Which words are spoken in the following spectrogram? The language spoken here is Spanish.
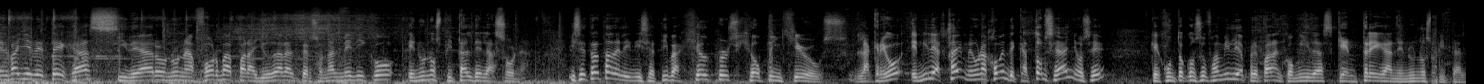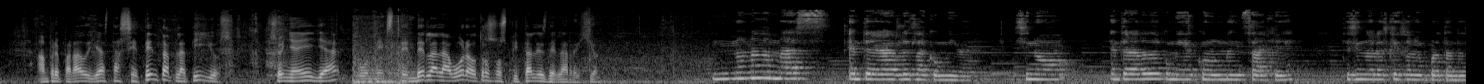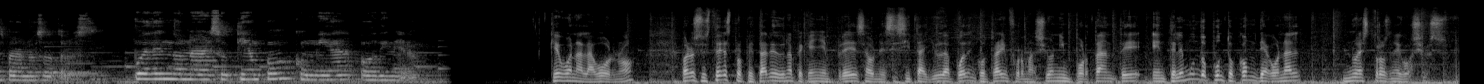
el Valle de Texas idearon una forma para ayudar al personal médico en un hospital de la zona. Y se trata de la iniciativa Helpers Helping Heroes. La creó Emilia Jaime, una joven de 14 años, ¿eh? que junto con su familia preparan comidas que entregan en un hospital. Han preparado ya hasta 70 platillos. Sueña ella con extender la labor a otros hospitales de la región. No nada más entregarles la comida, sino entregarles la comida con un mensaje diciéndoles que son importantes para nosotros. Pueden donar su tiempo, comida o dinero. Qué buena labor, ¿no? Bueno, si usted es propietario de una pequeña empresa o necesita ayuda, puede encontrar información importante en telemundo.com diagonal nuestros negocios.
